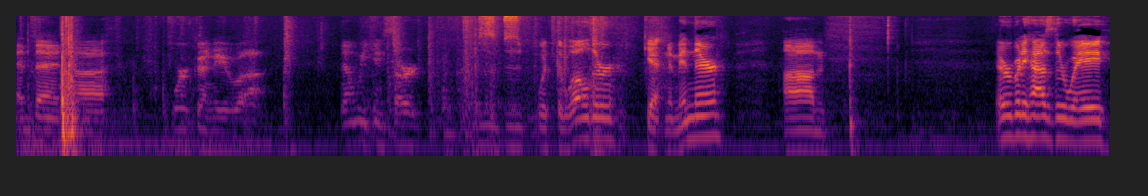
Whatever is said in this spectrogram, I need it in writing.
and then uh, we're to, uh, then we can start with the welder, getting them in there. Um, everybody has their way.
